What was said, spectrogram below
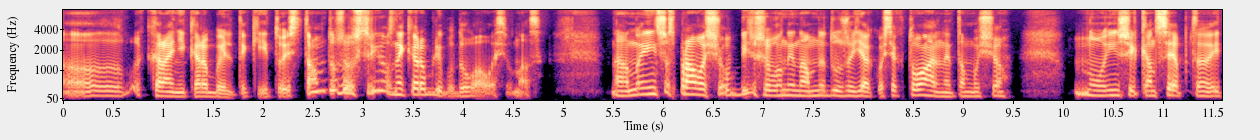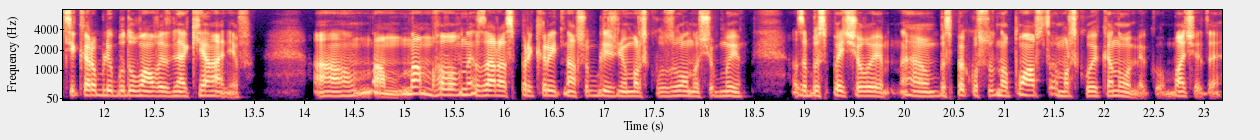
Е, крайній корабель такий. Тобто там дуже серйозні кораблі будувалися у нас. Ну, Інша справа, що більше вони нам не дуже якось актуальні, тому що ну, інший концепт. І ці кораблі будували для океанів. Нам нам головне зараз прикрити нашу ближню морську зону, щоб ми забезпечили е, безпеку судноплавства, морську економіку. Бачите?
